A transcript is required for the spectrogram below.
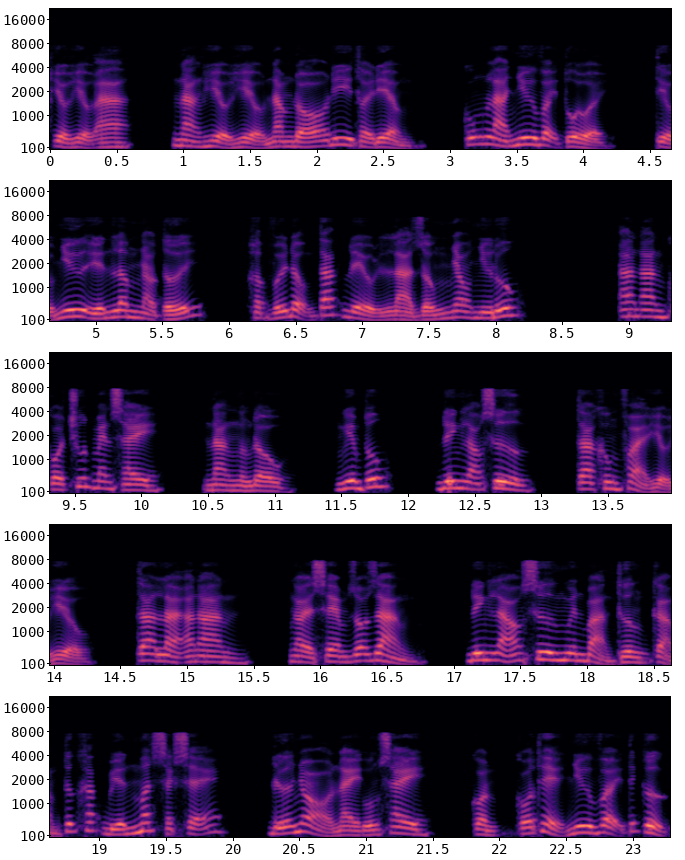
hiểu hiểu a, nàng hiểu hiểu năm đó đi thời điểm, cũng là như vậy tuổi, tiểu như Yến Lâm nhào tới, hợp với động tác đều là giống nhau như lúc. An An có chút men say, nàng ngẩng đầu, nghiêm túc, đinh lão sư, ta không phải hiểu hiểu, ta là An An, ngài xem rõ ràng, đinh lão sư nguyên bản thường cảm tức khắc biến mất sạch sẽ, đứa nhỏ này uống say, còn có thể như vậy tích cực,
